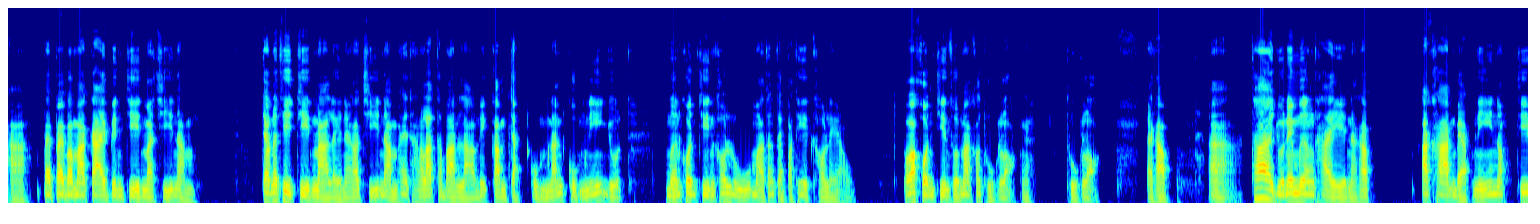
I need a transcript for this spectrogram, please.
อ่า ไปไปมามากลายเป็นจีนมาชี้นำเจ้าหน้าที่จีนมาเลยนะครับ ชี้นำให้ทางรัฐบาลลาวนี่กำจัดกลุ่มนั้นกลุ่มนี้อยู่เหมือนคนจีนเขารู้มาตั้งแต่ประเทศเขาแล้ว เพราะว่าคนจีนส่วนมากเขาถูกหลอกไงถูกหลอกนะครับอ่าถ้าอยู่ในเมืองไทยนะครับ อาคารแบบนี้เนาะที่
